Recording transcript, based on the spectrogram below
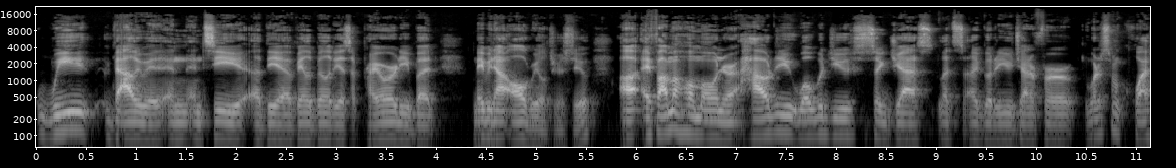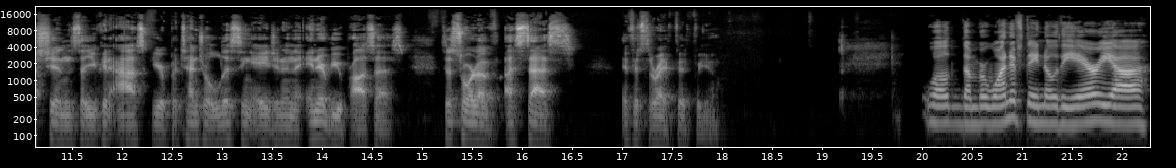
we value it and and see uh, the availability as a priority, but maybe not all realtors do. Uh, if I'm a homeowner, how do you? What would you suggest? Let's uh, go to you, Jennifer. What are some questions that you can ask your potential listing agent in the interview process to sort of assess if it's the right fit for you? Well, number one, if they know the area,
